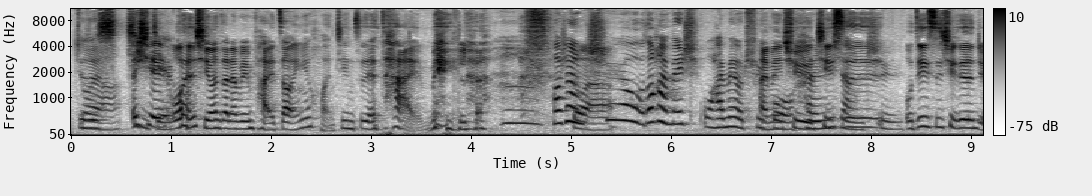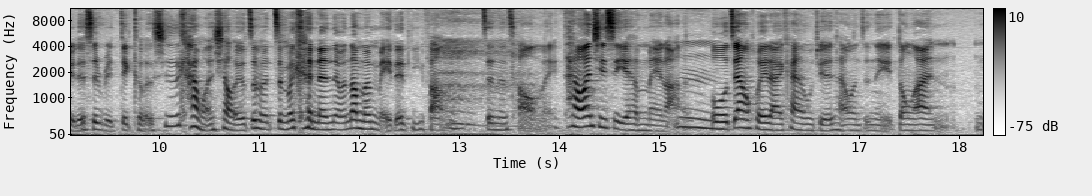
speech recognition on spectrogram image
就是啊，而且我很喜欢在那边拍照，因为环境真的太美了，好想去哦！我都还没去，我还没有去过，还没去。其实我第一次去，真的觉得是 ridiculous，其实开玩笑，有这么怎么可能有那么美的地方？真的超美。台湾其实也很美啦，我这样回来看，我觉得台湾真的也东岸，嗯，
